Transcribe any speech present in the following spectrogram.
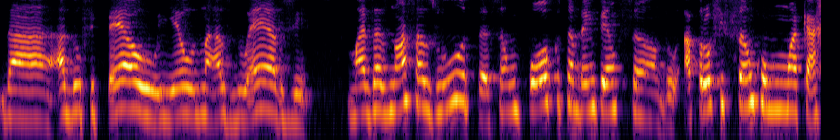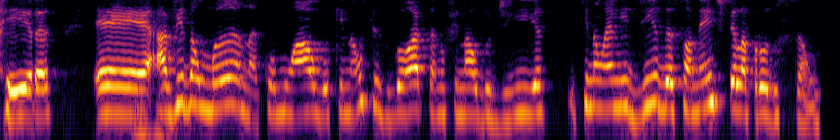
da Adufpel e eu nas do ERGE, mas as nossas lutas são um pouco também pensando a profissão como uma carreira, é, a vida humana como algo que não se esgota no final do dia e que não é medida somente pela produção,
